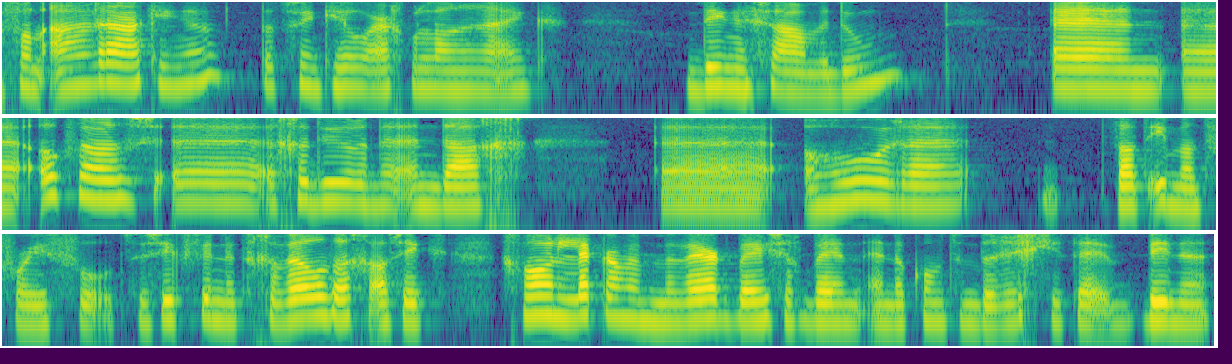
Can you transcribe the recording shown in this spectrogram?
van aanrakingen. Dat vind ik heel erg belangrijk. Dingen samen doen. En ook wel eens gedurende een dag horen wat iemand voor je voelt. Dus ik vind het geweldig als ik gewoon lekker met mijn werk bezig ben en dan komt een berichtje binnen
